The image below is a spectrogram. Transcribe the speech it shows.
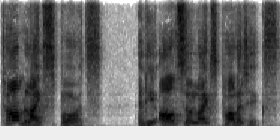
Tom likes sports, and he also likes politics.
